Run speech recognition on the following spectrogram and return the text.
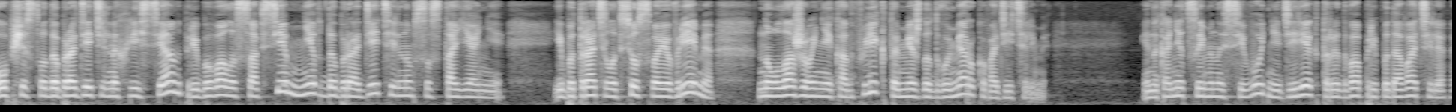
Общество добродетельных христиан пребывало совсем не в добродетельном состоянии, ибо тратило все свое время на улаживание конфликта между двумя руководителями. И, наконец, именно сегодня директор и два преподавателя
